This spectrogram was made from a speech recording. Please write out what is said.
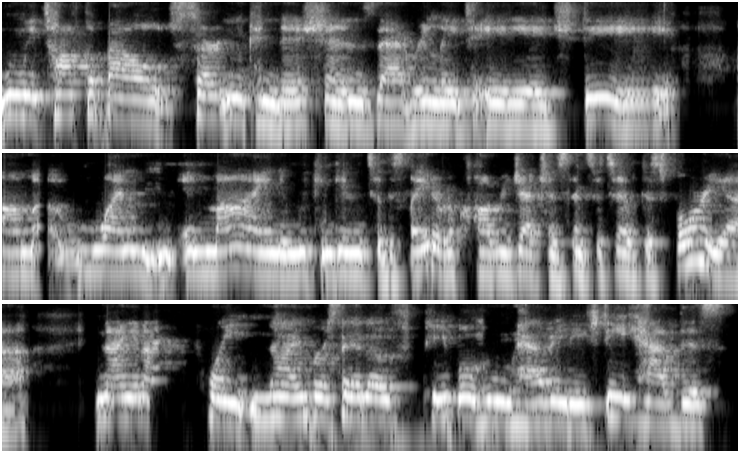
when we talk about certain conditions that relate to ADHD, um, one in mind, and we can get into this later, called rejection sensitive dysphoria. 99.9% of people who have ADHD have this,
